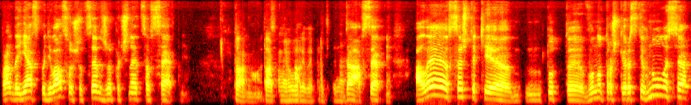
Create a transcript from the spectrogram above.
правда, я сподівався, що це вже почнеться в серпні. Так, Ну, так, ми говорили про це. Да. Да, в серпні. Але все ж таки тут е, воно трошки розтягнулося,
